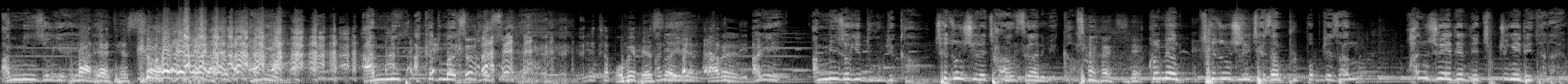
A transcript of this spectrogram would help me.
안민석이 그만해 됐어. 아니 안민 아까도 말씀드렸습니다. 이게 참 몸에 뱄어 아니, 이게 나를 아니 안민석이 누굽니까? 최순실의 장학생 아닙니까? 그러면 최순실 재산 불법 재산 환수해야 되는데 집중해야 되잖아요.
